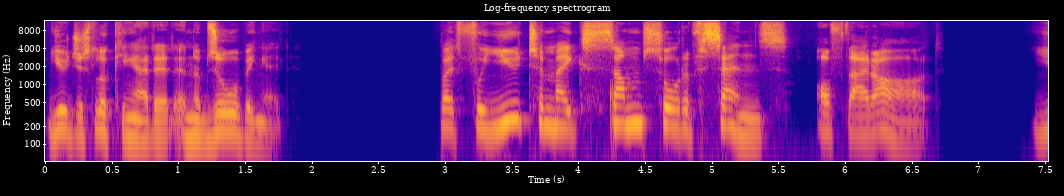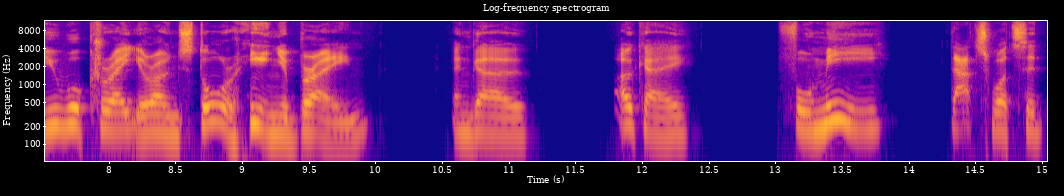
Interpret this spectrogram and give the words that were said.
you're just looking at it and absorbing it. But for you to make some sort of sense of that art, you will create your own story in your brain and go, okay, for me, that's what's it,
